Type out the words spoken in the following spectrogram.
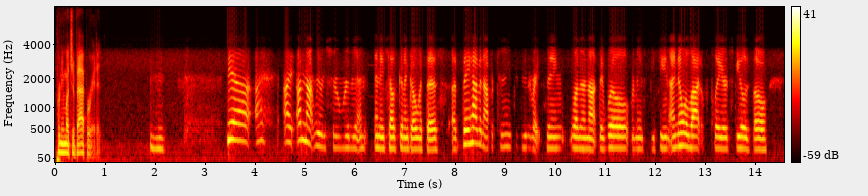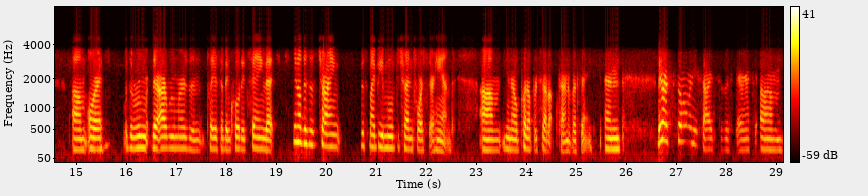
pretty much evaporated. Mm-hmm. Yeah, I, I I'm not really sure where the NHL is going to go with this. Uh, they have an opportunity to do the right thing. Whether or not they will remains to be seen. I know a lot of players feel as though, um, or the rumor, there are rumors and players have been quoted saying that, you know, this is trying, this might be a move to try and force their hand, um, you know, put up or shut up kind of a thing. And there are so many sides to this, Derek. Um,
